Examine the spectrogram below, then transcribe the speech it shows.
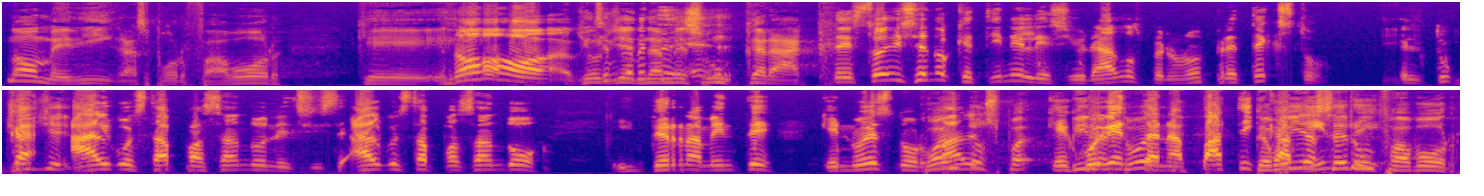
no me digas, por favor, que No, Damm es un crack. Te estoy diciendo que tiene lesionados, pero no es pretexto. El Tuca, algo está pasando en el sistema, algo está pasando internamente que no es normal que jueguen tan apáticamente. Te voy a hacer un favor.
